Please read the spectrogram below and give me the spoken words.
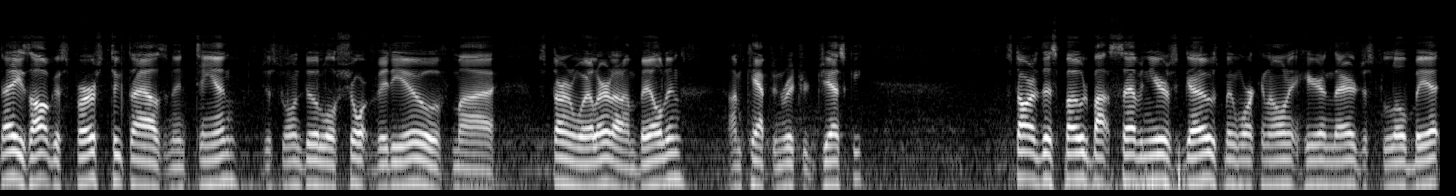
Today's August 1st, 2010. Just want to do a little short video of my sternwheeler that I'm building. I'm Captain Richard Jeske. Started this boat about seven years ago. Has been working on it here and there just a little bit.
